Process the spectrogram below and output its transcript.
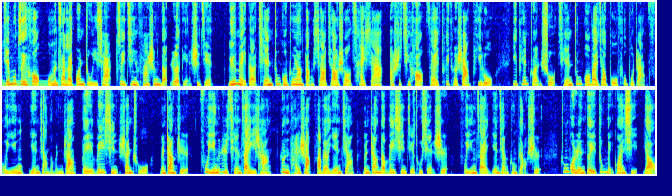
节目最后，我们再来关注一下最近发生的热点事件。旅美的前中共中央党校教授蔡霞二十七号在推特上披露，一篇转述前中国外交部副部长傅莹演讲的文章被微信删除。文章指，傅莹日前在一场论坛上发表演讲，文章的微信截图显示，傅莹在演讲中表示，中国人对中美关系要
